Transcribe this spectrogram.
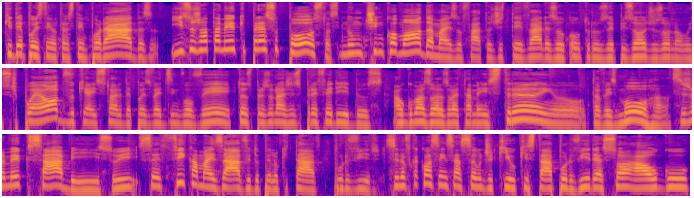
Que depois tem outras temporadas. Isso já tá meio que pressuposto. assim. Não te incomoda mais o fato de ter vários ou- outros episódios ou não. Isso, tipo, é óbvio que a história depois vai desenvolver. Teus personagens preferidos, algumas horas vai estar meio estranho, talvez morra. Você já meio que sabe isso. E você fica mais ávido pelo que tá por vir. Você não fica com a sensação de que o que está por vir é só algo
